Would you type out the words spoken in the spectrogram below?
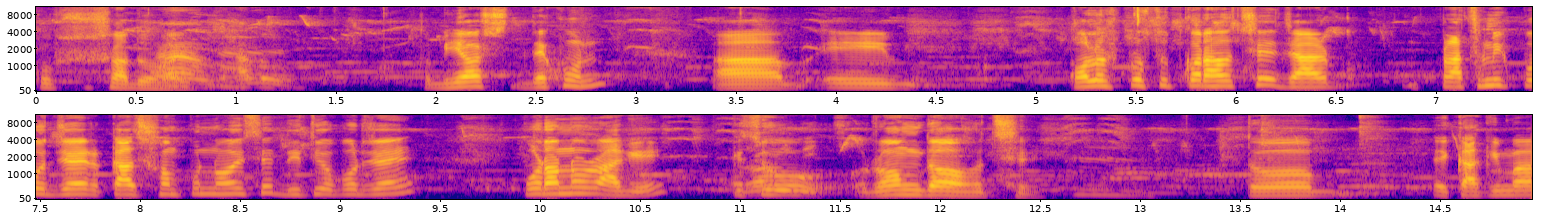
খুব সুস্বাদু হয়। হ্যাঁ ভালো। তো ভিওর্স দেখুন এই কলস প্রস্তুত করা হচ্ছে যার প্রাথমিক পর্যায়ের কাজ সম্পূর্ণ হয়েছে দ্বিতীয় পর্যায়ে পোড়ানোর আগে কিছু রং দেওয়া হচ্ছে। তো এই কাকিমা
